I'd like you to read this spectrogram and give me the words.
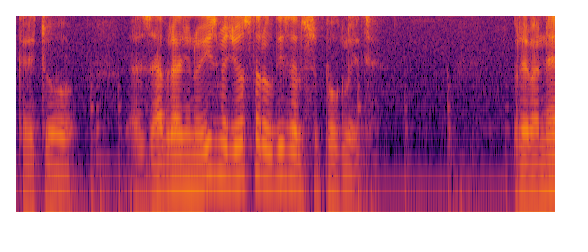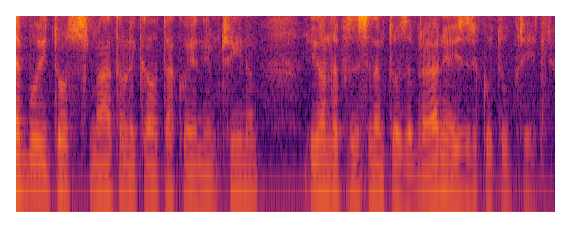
Kad je to e, zabranjeno, između ostalog dizali su pogled prema nebu i to su smatrali kao tako jednim činom i onda posle se nam to zabranio i izrekao tu prijetnju.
